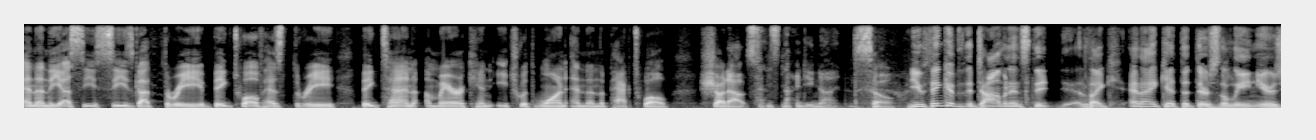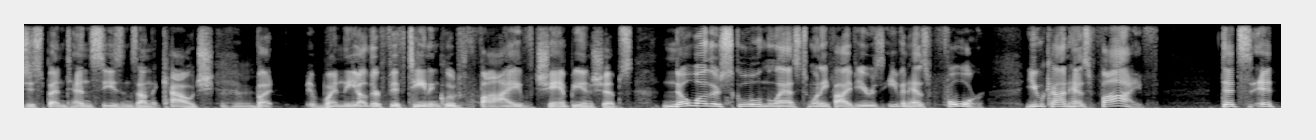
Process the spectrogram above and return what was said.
And then the SEC's got three. Big 12 has three. Big 10, American, each with one. And then the Pac 12 shut out since 99. So You think of the dominance that, like, and I get that there's the lean years, you spend 10 seasons on the couch, Mm-hmm. but when the other 15 include five championships, no other school in the last 25 years even has four. UConn has five. That's it.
